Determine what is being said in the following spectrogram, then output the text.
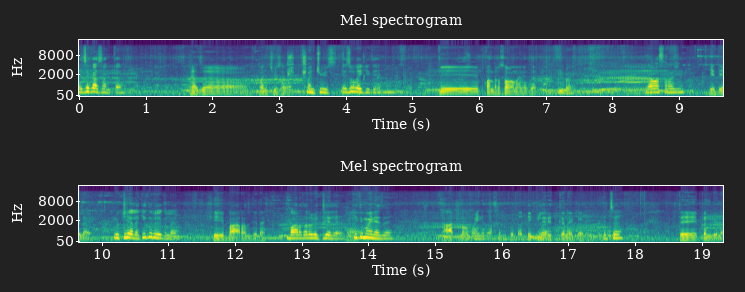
याचं काय सांगताय त्याचं पंचवीस हजार. पंचवीस. याचं वय किती आहे? ते पंधरा सोळा महिन्याचं. बरं. या वासराची हे दिलं आहे. विकलेलं आहे. किती विकलं आहे? हे बाराला दिलं आहे. बारा तारा विकलेलं आहे. किती महिन्याचं आहे? आठ नऊ महिन्याचं असेल कुठं डिक्लेअर इतकं नाही कर त्याचं ते पण दिला.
